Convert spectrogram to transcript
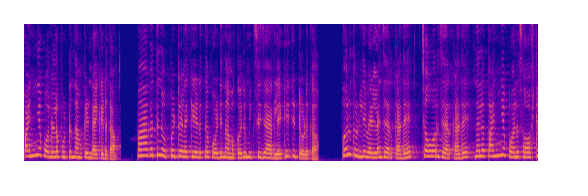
പഞ്ഞ് പോലുള്ള പുട്ട് നമുക്ക് ഉണ്ടാക്കിയെടുക്കാം. പാകത്തിന് ഉപ്പിട്ട് ഇളക്കിയെടുത്ത പൊടി നമുക്കൊരു മിക്സി ജാറിലേക്ക് ഇട്ട് കൊടുക്കാം. ഒരു തുള്ളി വെള്ളം ചേർക്കാതെ ചോറ് ചേർക്കാതെ നല്ല പഞ്ഞ് പോലെ സോഫ്റ്റ്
